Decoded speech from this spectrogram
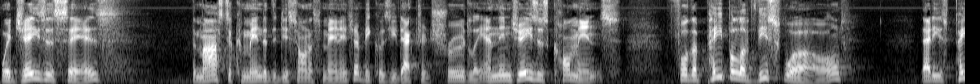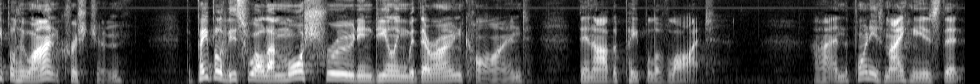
where Jesus says, The master commended the dishonest manager because he'd acted shrewdly. And then Jesus comments, For the people of this world, that is, people who aren't Christian, the people of this world are more shrewd in dealing with their own kind than are the people of light. Uh, and the point he's making is that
